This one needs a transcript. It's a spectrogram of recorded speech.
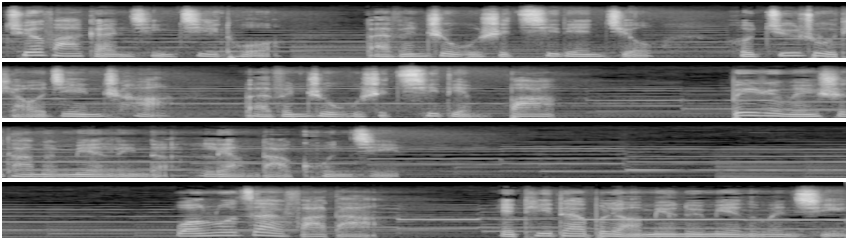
缺乏感情寄托；百分之五十七点九和居住条件差，百分之五十七点八，被认为是他们面临的两大困境。网络再发达，也替代不了面对面的温情。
